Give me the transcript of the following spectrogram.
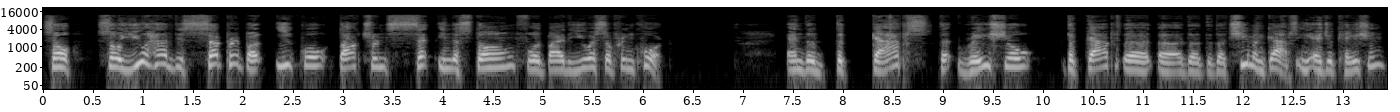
So so you have this separate but equal doctrine set in the stone for by the U.S. Supreme Court, and the the gaps, the ratio, the gap, uh, uh, the, the the achievement gaps in education,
